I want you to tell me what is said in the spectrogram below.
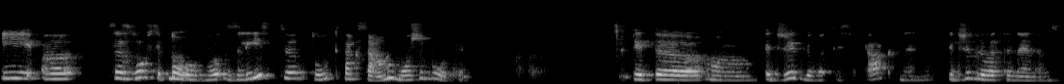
І е, це зовсім ну, в злість тут так само може бути. Під, е, підживлюватися, так? Підживлювати ненависть.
